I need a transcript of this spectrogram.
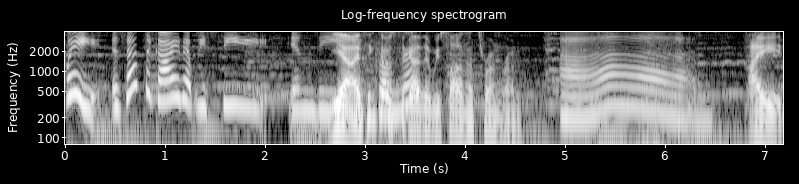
Wait, is that the guy that we see in the Yeah, I think that was the guy that we saw in the throne room. Ah, I...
